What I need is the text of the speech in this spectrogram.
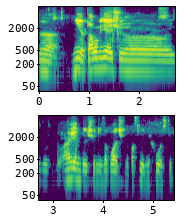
Да, нет, там у меня еще э, аренда еще не заплачена, последний хвостик.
